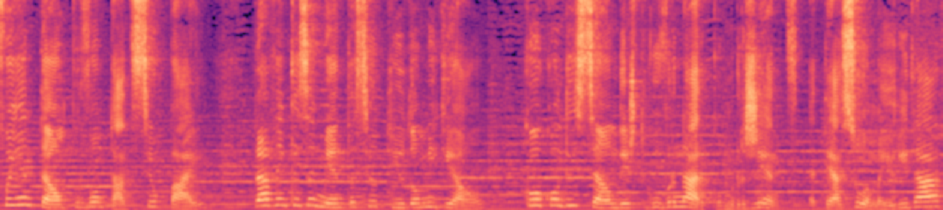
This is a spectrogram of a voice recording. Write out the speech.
foi então, por vontade de seu pai, dada em casamento a seu tio Dom Miguel, com a condição deste governar como regente até à sua maioridade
